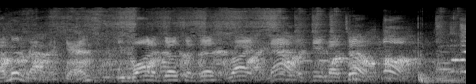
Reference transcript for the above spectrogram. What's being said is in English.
coming round again. You want a dose of this right now, Timoto. Uh.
